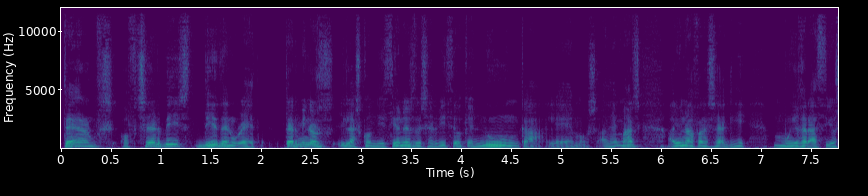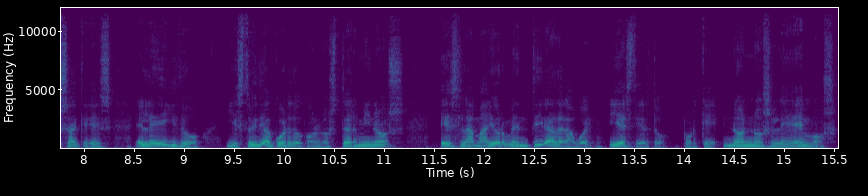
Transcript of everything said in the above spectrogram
Terms of Service Didn't Read, términos y las condiciones de servicio que nunca leemos. Además, hay una frase aquí muy graciosa que es he leído y estoy de acuerdo con los términos, es la mayor mentira de la web. Y es cierto, porque no nos leemos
